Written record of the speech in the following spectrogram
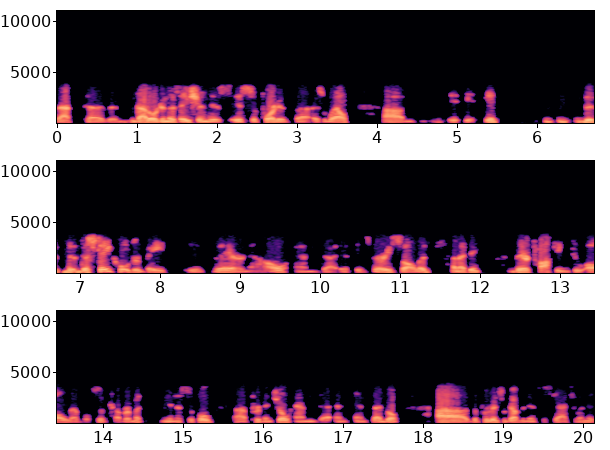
that uh, that organization is is supportive uh, as well. Um, it, it, it the, the, the stakeholder base is there now, and uh, it, it's very solid. And I think they're talking to all levels of government, municipal, uh, provincial, and and, and federal. the provincial government in Saskatchewan has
